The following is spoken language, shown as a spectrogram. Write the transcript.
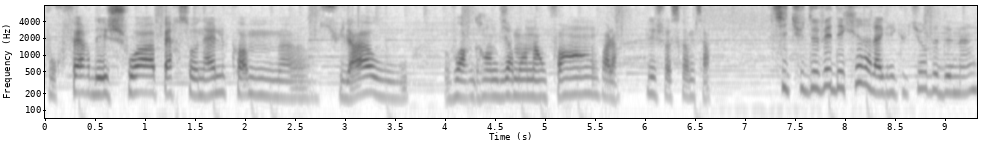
pour faire des choix personnels comme euh, celui-là ou voir grandir mon enfant, voilà, des choses comme ça. Si tu devais décrire l'agriculture de demain,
